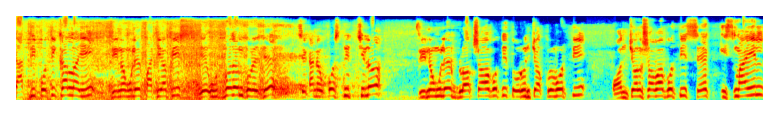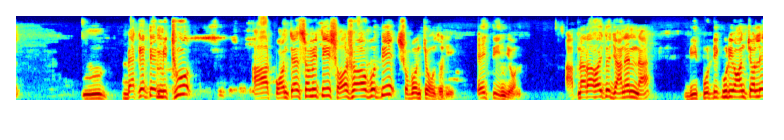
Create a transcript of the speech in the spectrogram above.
যাত্রী প্রতীক্ষালয়ই তৃণমূলের পার্টি অফিস যে উদ্বোধন করেছে, সেখানে উপস্থিত ছিল তৃণমূলের ব্লক সভাপতি তরুণ চক্রবর্তী, অঞ্চল সভাপতি শেখ ইসমাইল ব্যাকেটে মিঠু আর পঞ্চায়েত সমিতির সহসভাপতি শোভন চৌধুরী, এই তিনজন। আপনারা হয়তো জানেন না, বিপটিকুড়ি অঞ্চলে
